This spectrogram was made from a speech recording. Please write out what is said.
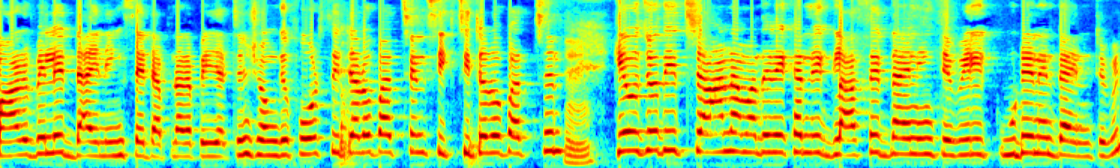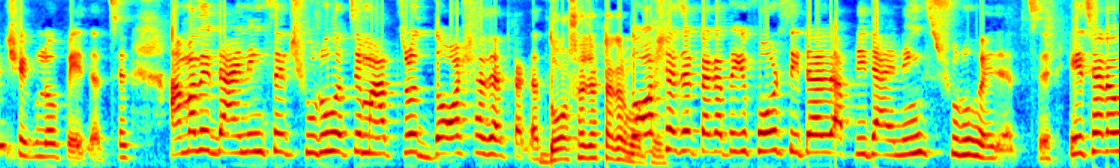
মার্বেলের ডাইনিং সেট আপনারা পেয়ে যাচ্ছেন। সঙ্গে ফোর সিটারও পাচ্ছেন সিক্স সিটারও পাচ্ছেন। কেউ যদি চান আমাদের এখানে গ্লাসের ডাইনিং টেবিল উডেনের ডাইনিং টেবিল সেগুলো পেয়ে যাচ্ছেন। আমাদের ডাইনিং সেট শুরু হচ্ছে মাত্র দশ হাজার টাকা দশ হাজার টাকার দশ হাজার টাকা থেকে ফোর সিটার আপনি ডাইনিং শুরু হয়ে যাচ্ছে। এছাড়াও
